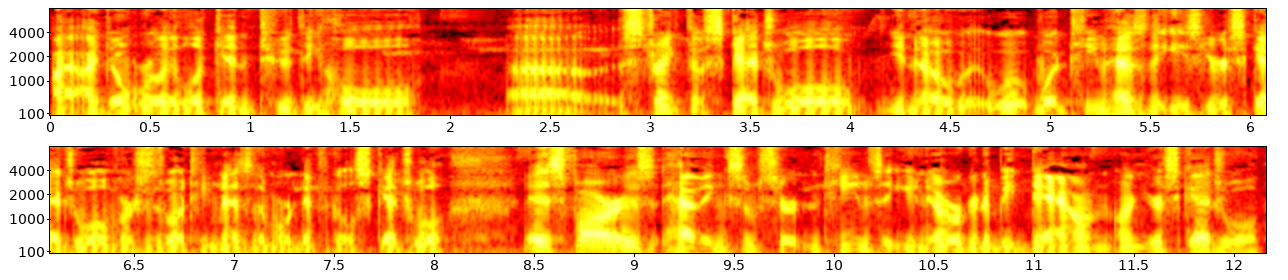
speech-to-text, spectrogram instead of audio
I, I, don't really look into the whole uh, strength of schedule, you know, w- what team has the easier schedule versus what team has the more difficult schedule. As far as having some certain teams that you know are going to be down on your schedule,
